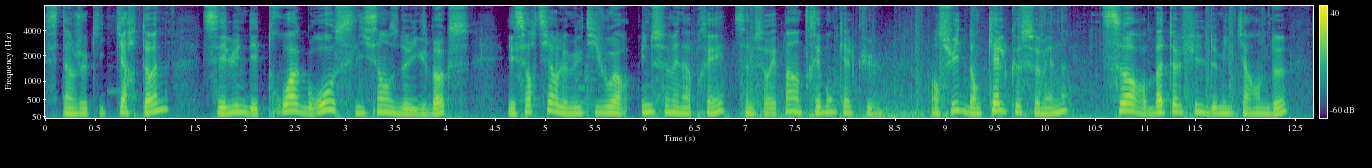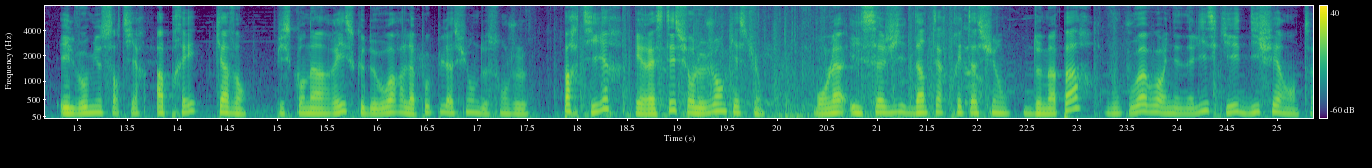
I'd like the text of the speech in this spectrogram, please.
c'est un jeu qui cartonne, c'est l'une des trois grosses licences de Xbox, et sortir le multijoueur une semaine après, ça ne serait pas un très bon calcul. Ensuite, dans quelques semaines, sort Battlefield 2042, et il vaut mieux sortir après qu'avant, puisqu'on a un risque de voir la population de son jeu partir et rester sur le jeu en question. Bon là, il s'agit d'interprétation de ma part, vous pouvez avoir une analyse qui est différente.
